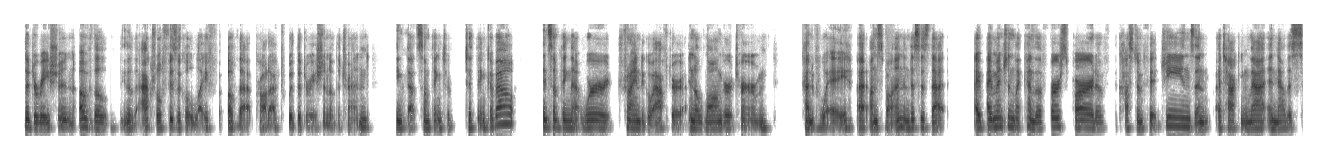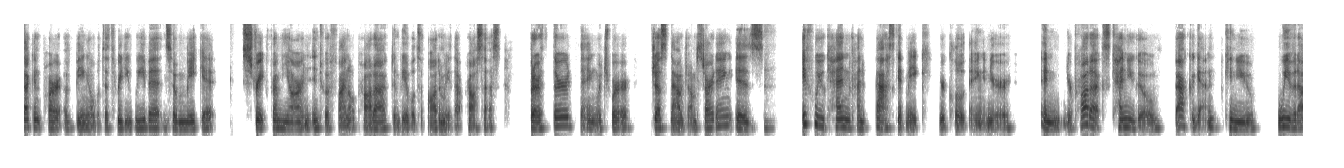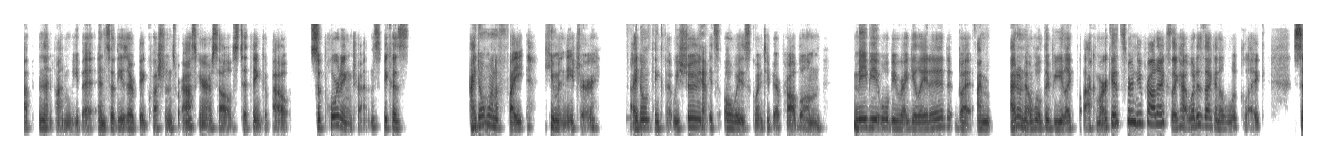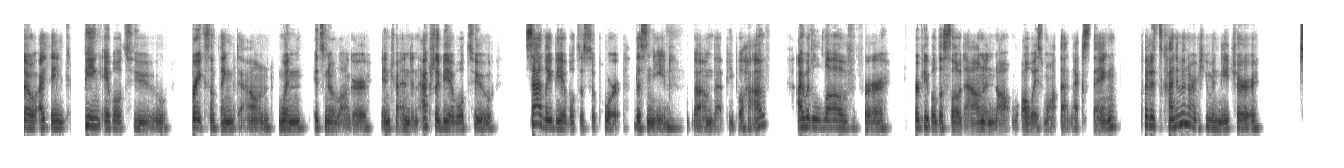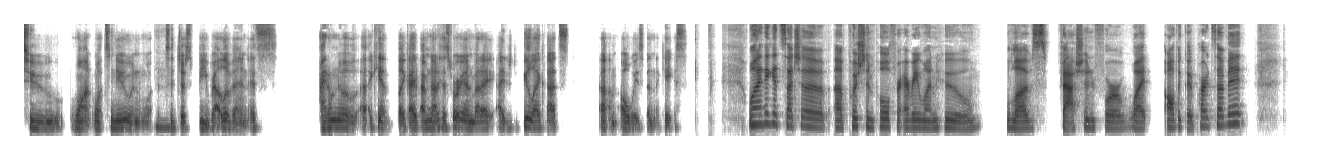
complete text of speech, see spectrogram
the duration of the you know the actual physical life of that product with the duration of the trend? I think that's something to to think about and something that we're trying to go after in a longer term kind of way at Unspun. And this is that I, I, mentioned like kind of the first part of custom fit jeans and attacking that. And now the second part of being able to 3D weave it. And so make it straight from yarn into a final product and be able to automate that process. But our third thing, which we're just now jumpstarting, is mm. if we can kind of basket make your clothing and your and your products, can you go back again? Can you weave it up and then unweave it? And so these are big questions we're asking ourselves to think about supporting trends because I don't want to fight human nature. I don't think that we should. It's always going to be a problem. Maybe it will be regulated, but I'm I don't know, will there be like black markets for new products? Like how, what is that going to look like? So I think being able to break something down when it's no longer in trend and actually be able to sadly be able to support this need mm. um, that people have i would love for for people to slow down and not always want that next thing but it's kind of in our human nature to want what's new and mm. to just be relevant it's i don't know i can't like I, am not a historian but i i feel like that's um, always been the case well, I think it's such a, a push and pull for everyone who loves fashion for what all the good parts of it.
